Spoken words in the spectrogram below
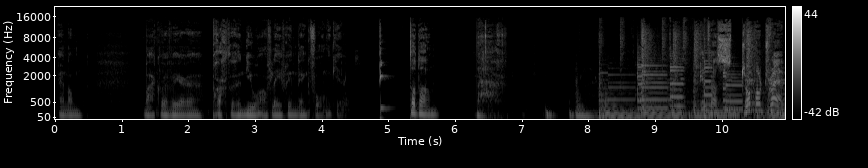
En dan maken we weer een prachtige nieuwe aflevering, denk ik, volgende keer. Tot dan. Dag. Dit was Drop or Dram.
